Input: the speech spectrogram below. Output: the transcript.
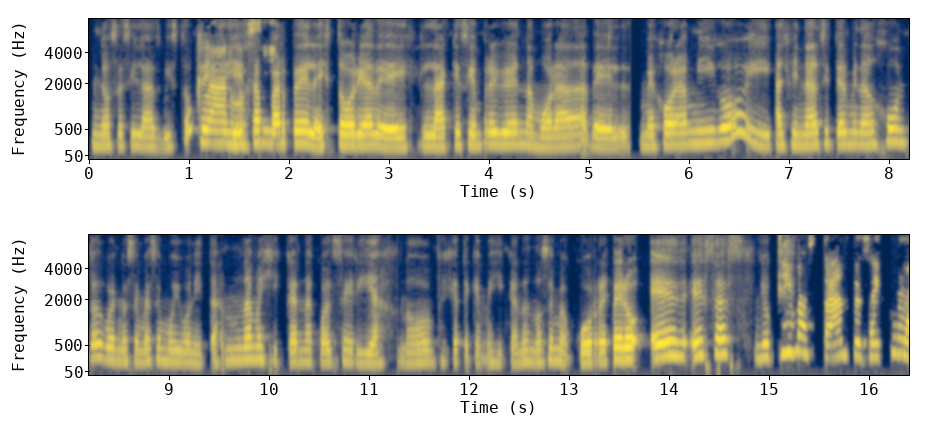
no sé si la has visto. Claro. Y esta parte de la historia de la que siempre vive enamorada del mejor amigo y al final si terminan juntos, bueno, se me hace muy bonita. Una mexicana, ¿cuál sería? No, fíjate que mexicanas no se me ocurre, pero es, esas, yo... Sí, bastantes. Hay como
